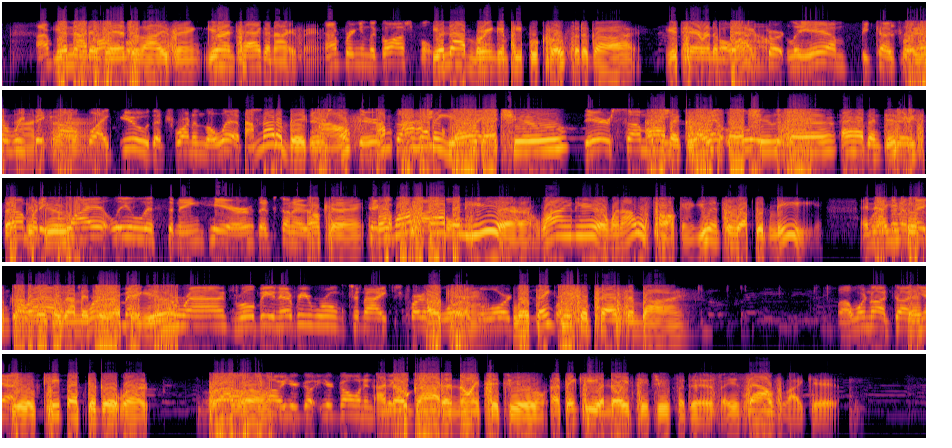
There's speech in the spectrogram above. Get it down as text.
You're not evangelizing. You're antagonizing. I'm bringing the gospel. You're not bringing people closer to God. You're tearing them Oh, down. I certainly am because for No, every not, big sir. mouth like you that's running the lips, I'm not a big there's, mouth. There's I'm, I haven't yelled at you. There's I somebody haven't cursed at you, sir. I haven't There's disrespected somebody you. quietly listening here that's going to Okay. pick But up why stop in here? Why in here? When I was talking, you interrupted me. And We're now you feel some kind of way because I'm. We're interrupting making you? the rounds. We'll be in every room tonight spreading the word of Okay. the Lord Well, Jesus thank you for passing by. Well, we're not done Thank yet. you. Keep up the good work. Bravo. Well, no, you're go- you're going into I the know God anointed you. I think He anointed you for this. It sounds like it.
